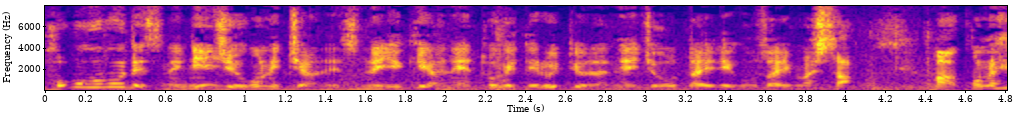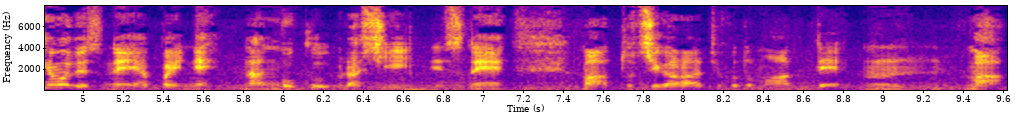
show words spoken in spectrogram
ほぼほぼですね、25日はですね、雪がね、溶けてるっていうようなね、状態でございました。まあ、この辺はですね、やっぱりね、南国らしいですね。まあ、土地柄ということもあって、うん、まあ、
